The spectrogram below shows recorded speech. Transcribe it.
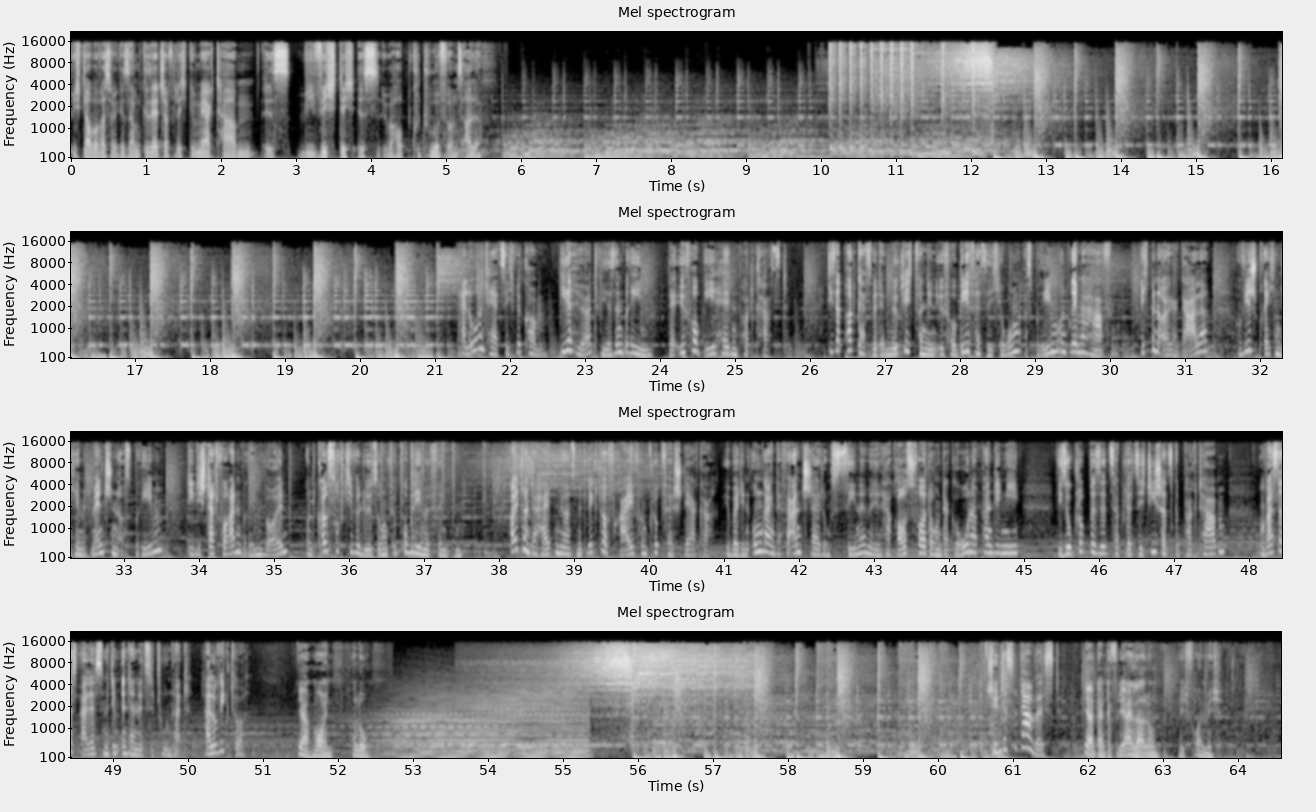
ich glaube, was wir gesamtgesellschaftlich gemerkt haben, ist, wie wichtig ist überhaupt Kultur für uns alle. Hallo und herzlich willkommen. Ihr hört Wir sind Bremen, der ÖVB Helden Podcast. Dieser Podcast wird ermöglicht von den ÖVB-Versicherungen aus Bremen und Bremerhaven. Ich bin Olga Gahler und wir sprechen hier mit Menschen aus Bremen, die die Stadt voranbringen wollen und konstruktive Lösungen für Probleme finden. Heute unterhalten wir uns mit Viktor Frei von Clubverstärker über den Umgang der Veranstaltungsszene mit den Herausforderungen der Corona-Pandemie, wieso Clubbesitzer plötzlich T-Shirts gepackt haben und was das alles mit dem Internet zu tun hat. Hallo Viktor. Ja, moin. Hallo. Schön, dass du da bist. Ja, danke für die Einladung. Ich freue mich.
